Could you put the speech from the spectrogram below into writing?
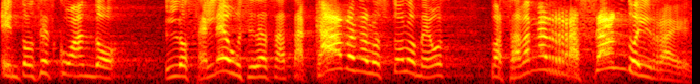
Entonces cuando los Seleucidas atacaban a los Ptolomeos, pasaban arrasando a Israel.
